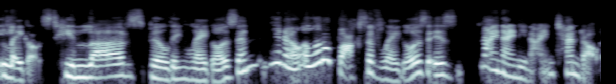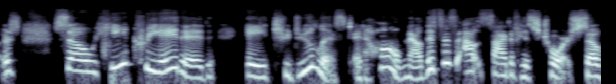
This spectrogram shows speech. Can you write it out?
Legos. He loves building Legos and, you know, a little box of Legos is $9.99, $10. So he created a to-do list at home. Now this is outside of his chores. So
